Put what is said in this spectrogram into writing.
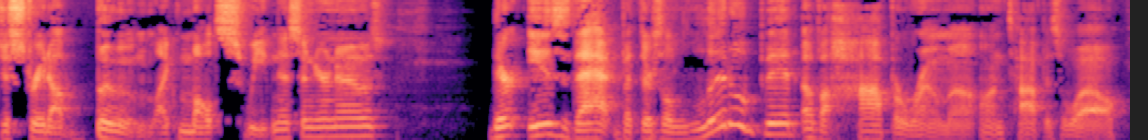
just straight up boom, like malt sweetness in your nose. There is that, but there's a little bit of a hop aroma on top as well.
